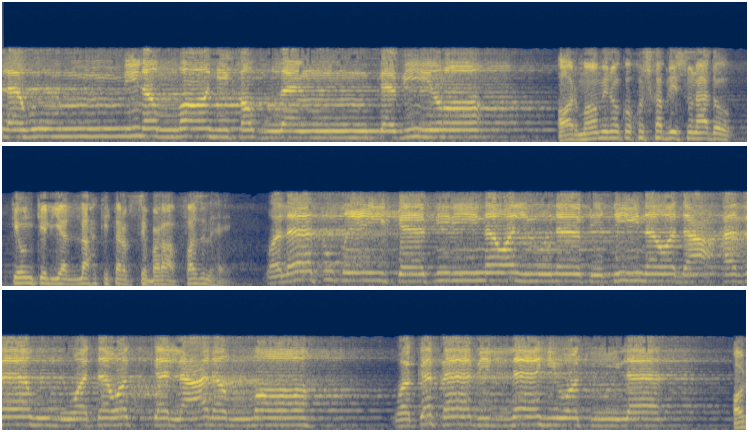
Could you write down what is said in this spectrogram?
لهم من الله فضلا كبيرا۔ اور مومنوں کو خوشخبری سنا دو کہ ان کے لیے اللہ کی طرف سے بڑا فضل ہے۔ ولا تطع الكافرين والمنافقين ودع أذاهم وتوكل على الله وكفى بالله وكيلا۔ اور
